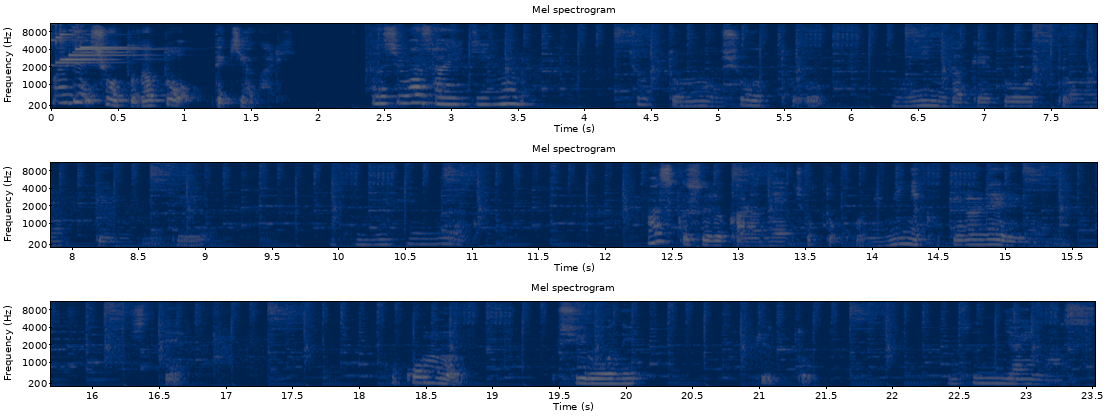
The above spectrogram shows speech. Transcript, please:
これでショートだと出来上がり。私は最近ちょっともうショートもいいんだけどって思ってるのでこの辺ぐらいかな。マスクするからねちょっとこう耳にかけられるようにして。ここも後ろをねピュッと結んじゃいます。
